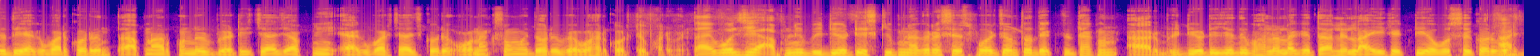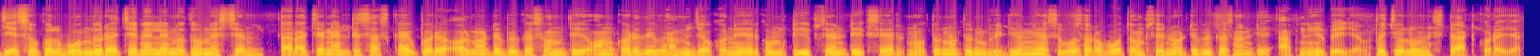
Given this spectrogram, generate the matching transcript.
যদি একবার করেন, তা আপনার ফোনের ব্যাটারি চার্জ আপনি একবার চার্জ করে অনেক সময় ধরে ব্যবহার করতে পারবেন। তাই বলছি, আপনি ভিডিওটি স্কিপ না করে শেষ পর্যন্ত দেখতে থাকুন। আর ভিডিওটি যদি ভালো লাগে, তাহলে লাইক একটি অবশ্যই করবেন। আর যে সকল বন্ধুরা চ্যানেলে নতুন এসছেন, তারা চ্যানেলটি সাবস্ক্রাইব করে অল নোটিফিকেশনটি অন করে দেবে আমি যখনই এরকম টিপস অ্যান্ড ট্রিক্সের নতুন নতুন ভিডিও নিয়ে আসব, সর্বপ্রথম সেই নোটিফিকেশনটি আপনিও পেয়ে যাবেন। তো চলুন স্টার্ট করা যাক।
